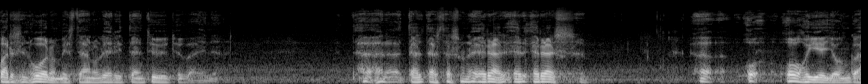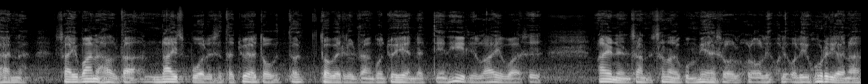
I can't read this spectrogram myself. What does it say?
varsin huono, mistä hän oli erittäin tyytyväinen. Tästä on erä, eräs ohje, jonka hän sai vanhalta naispuoliselta työtoveriltaan, kun tyhjennettiin hiililaivaa. Se nainen sanoi, kun mies oli, oli, oli, hurjana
